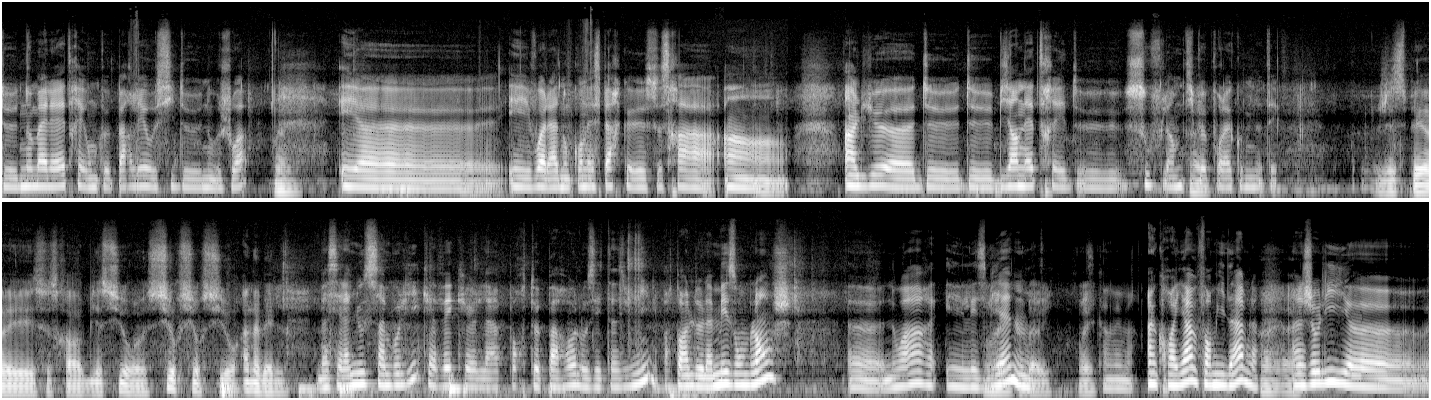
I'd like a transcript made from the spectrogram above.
de nos mal-être et on peut parler aussi de nos joies. Et, euh, et voilà, donc on espère que ce sera un, un lieu euh, de, de bien-être et de souffle un petit Ouais. peu pour la communauté. J'espère, et ce sera bien sûr, euh, sûr, sûr, sûr. Annabelle. Bah, c'est la news symbolique avec la porte-parole aux États-Unis, le porte-parole de la Maison Blanche, euh, noire et lesbienne. Ouais, bah oui, C'est quand même incroyable, formidable. Ouais, ouais. Un joli, euh,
